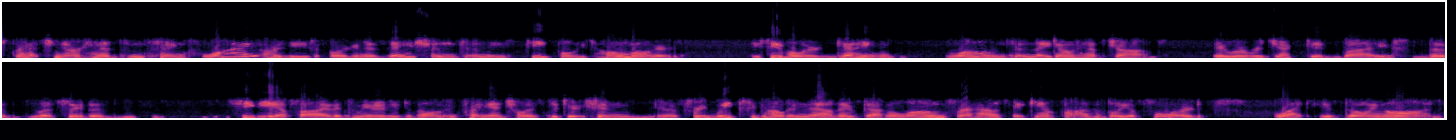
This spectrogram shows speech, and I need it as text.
scratching our heads and saying, "Why are these organizations and these people, these homeowners, these people are getting loans and they don't have jobs?" They were rejected by the, let's say, the CDFI, the Community Development Financial Institution, you know, three weeks ago, and now they've got a loan for a house they can't possibly afford. What is going on?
